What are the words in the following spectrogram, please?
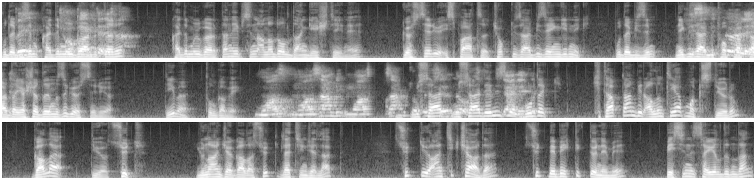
Bu da bizim kadim uygarlıkların kadim uygarlıkların hepsinin Anadolu'dan geçtiğini gösteriyor, ispatı. Çok güzel bir zenginlik. Bu da bizim ne güzel bir Kesinlikle topraklarda öyle. yaşadığımızı gösteriyor. Değil mi Tulga Bey? Muaz, muazzam bir muazzam bir toprak üzerinde müsaadenizle. Yani- burada kitaptan bir alıntı yapmak istiyorum. Gala diyor süt. Yunanca gala süt, Latince lat. Süt diyor antik çağda süt bebeklik dönemi besini sayıldığından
